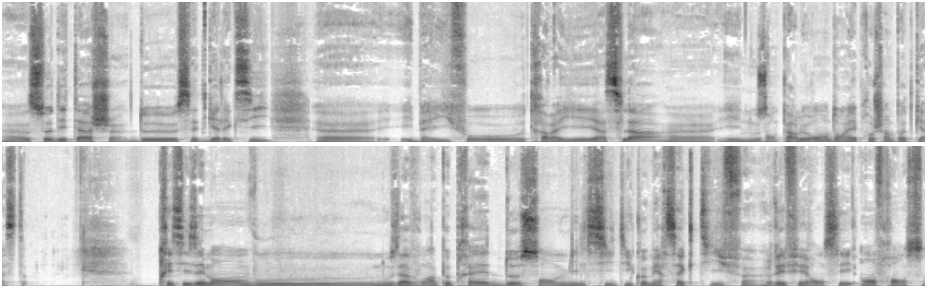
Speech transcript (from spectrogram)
euh, se détache de cette galaxie, et euh, eh ben, il faut travailler à cela et nous en parlerons dans les prochains podcasts. Précisément, nous avons à peu près 200 000 sites e-commerce actifs référencés en France.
